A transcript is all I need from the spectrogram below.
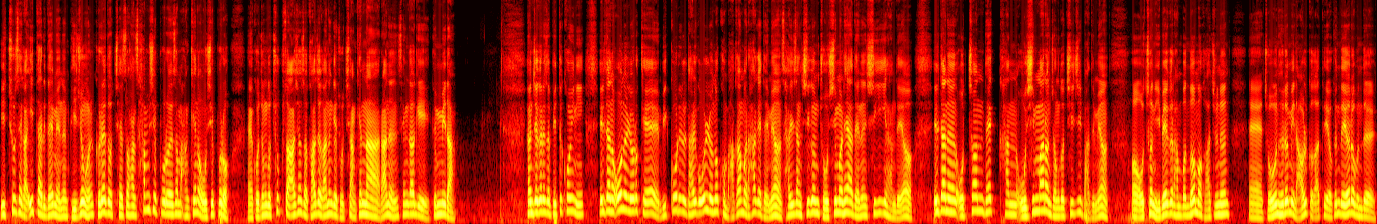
이 추세가 이탈이 되면은 비중을 그래도 최소 한 30%에서 많게는 50% 예, 그 정도 축소하셔서 가져가는 게 좋지 않겠나라는 생각이 듭니다. 현재 그래서 비트코인이 일단은 오늘 이렇게 밑꼬리를 달고 올려놓고 마감을 하게 되면 사실상 지금 조심을 해야 되는 시기긴 한데요. 일단은 5,100 한 50만 원 정도 지지 받으면 어 5,200을 한번 넘어가주는 예, 좋은 흐름이 나올 것 같아요. 근데 여러분들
